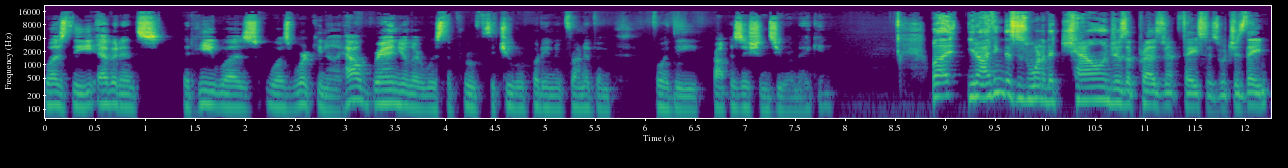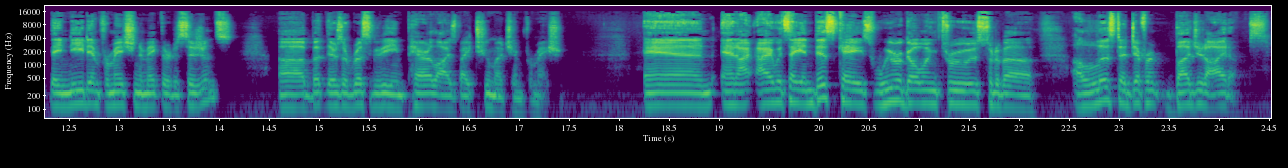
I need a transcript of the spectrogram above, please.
was the evidence that he was was working on? How granular was the proof that you were putting in front of him for the propositions you were making? Well, you know, I think this is one of the challenges a president faces, which is they they need information to make their decisions, uh, but there's a risk of being paralyzed by too much information. And and I, I would say in this case, we were going through sort of a, a list of different budget items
